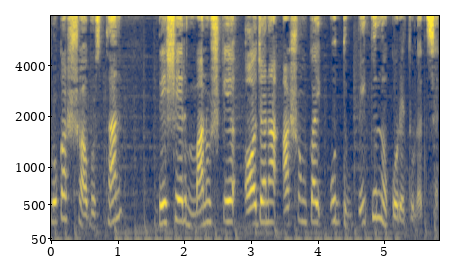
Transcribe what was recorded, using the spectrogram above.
প্রকাশ্য অবস্থান দেশের মানুষকে অজানা আশঙ্কায় উদ্বিগ্ন করে তুলেছে।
